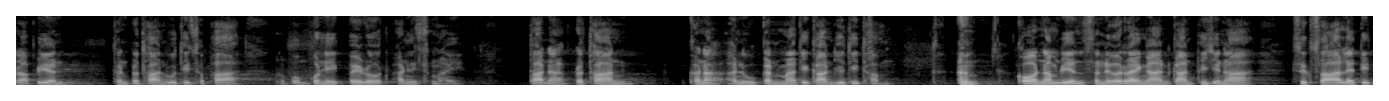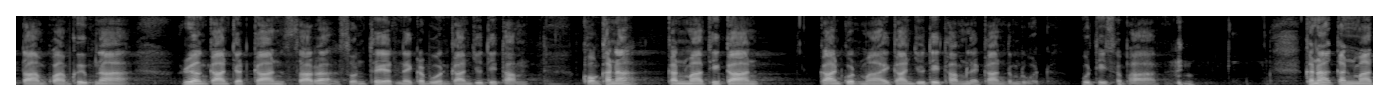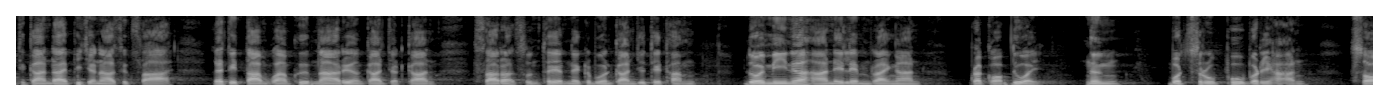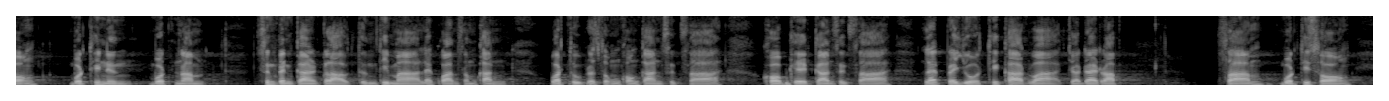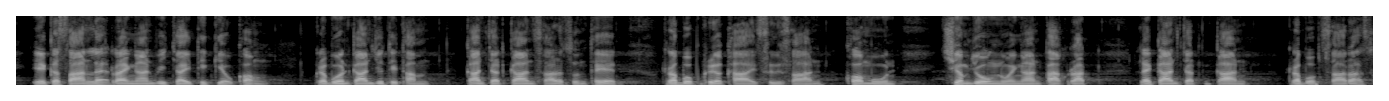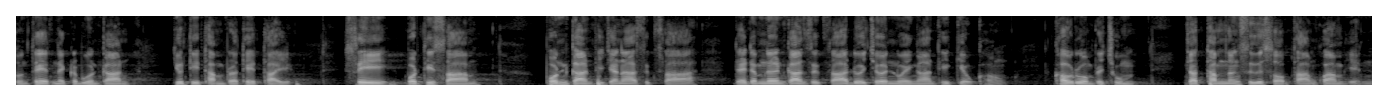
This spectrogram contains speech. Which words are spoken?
กราบเรียนท่านประธานวุฒิสภากับผมพลเอกไปโรธพานิชสมัย ฐานะประธานคณะอนุกรรมาธิการยุติธรรม ขอนำเรียนเสนอรายงานการพิจารณา ศึกษาและติดตามความคืบหน้า เรื่องการจัดการสารสนเทศในกระบวนการยุติธรรม ของคณะกรรมาธิการ การกฎหมายการยุติธรรม และการตำรวจวุฒิสภา คณะกรรมาธิการได้พิจารณาศึกษา และติดตามความคืบหน้าเรื่องการจัดการสารสนเทศในกระบวนการยุติธรรม โดยมีเนื้อหาในเล่มรายงานประกอบด้วย 1. บทสรุปผู้บริหาร 2. บทที่ 1 บทนำซึ่งเป็นการกล่าวถึงที่มาและความสำคัญ วัตถุประสงค์ของการศึกษา ขอบเขตการศึกษา และประโยชน์ที่คาดว่าจะได้รับ 3. บทที่ 2 เอกสารและรายงานวิจัยที่เกี่ยวข้อง กระบวนการยุติธรรม การจัดการสารสนเทศ ระบบเครือข่ายสื่อสาร ข้อมูล เชื่อมโยงหน่วยงานภาครัฐ และการจัดการระบบสารสนเทศในกระบวนการยุติธรรมประเทศไทย 4. บทที่ 3 ผลการพิจารณาศึกษาได้ดำเนินการศึกษาโดยเชิญหน่วยงานที่เกี่ยวข้อง เข้าร่วมประชุม จัดทำหนังสือสอบถามความเห็น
